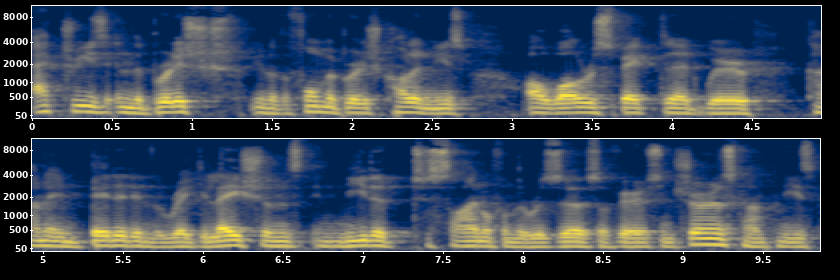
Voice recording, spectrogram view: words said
actuaries in the British, you know, the former British colonies are well respected. We're kind of embedded in the regulations and needed to sign off on the reserves of various insurance companies.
